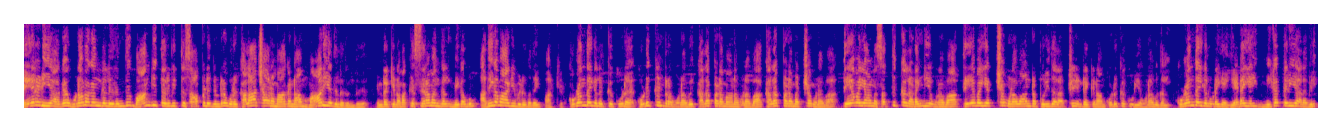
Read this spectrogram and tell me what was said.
நேரடியாக உணவகங்கள் இருந்து வாங்கி தெரிவித்து சாப்பிடுகின்ற ஒரு கலாச்சாரமாக நாம் மாறியதிலிருந்து இன்றைக்கு நமக்கு சிரமங்கள் மிகவும் அதிகமாகி விடுவதை பார்க்கிறோம். குழந்தைகளுக்கு கூட கொடுக்கின்ற உணவு கலப்படமான உணவா கலப்படமற்ற உணவா தேவையான சத்துக்கள் அடங்கிய உணவா தேவையற்ற உணவான்ற புரிதல் அற்று இன்றைக்கு நாம் கொடுக்கக்கூடிய உணவுகள் குழந்தைகளுடைய எடையை மிகப்பெரிய அளவில்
